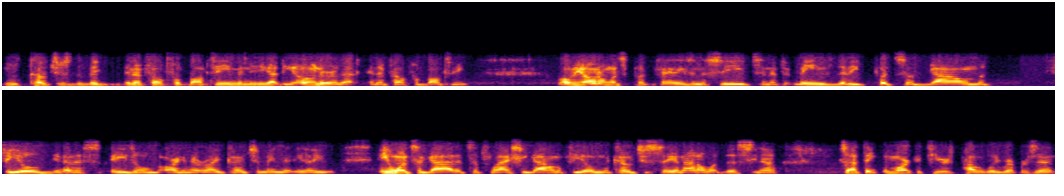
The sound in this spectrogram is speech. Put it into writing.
who coaches the big NFL football team, and then you got the owner of that NFL football team. Well, the owner wants to put fannies in the seats, and if it means that he puts a guy on the field, you know this age-old argument, right, Coach? I mean, that you know, he, he wants a guy that's a flashy guy on the field, and the coach is saying, "I don't want this," you know. So I think the marketeers probably represent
